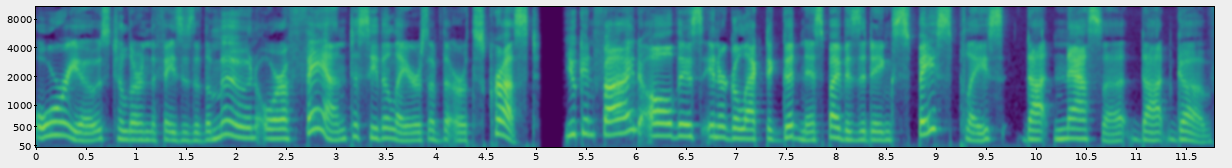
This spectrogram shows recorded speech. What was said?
Oreos to learn the phases of the moon or a fan to see the layers of the Earth's crust. You can find all this intergalactic goodness by visiting spaceplace.nasa.gov.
